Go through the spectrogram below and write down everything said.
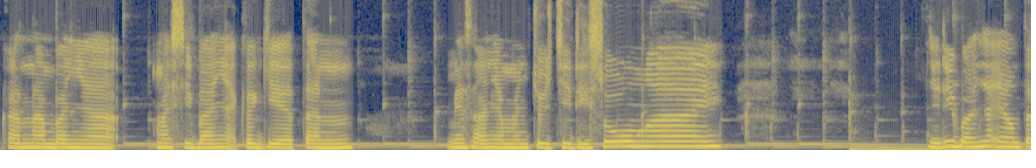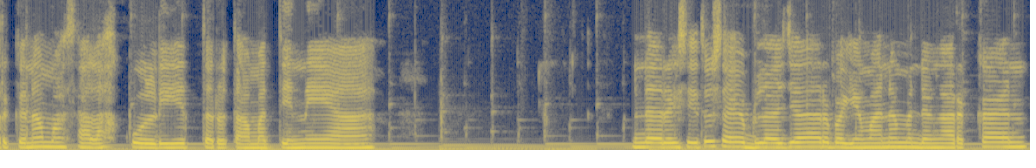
karena banyak masih banyak kegiatan misalnya mencuci di sungai jadi banyak yang terkena masalah kulit, terutama tinea. Dan dari situ saya belajar bagaimana mendengarkan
